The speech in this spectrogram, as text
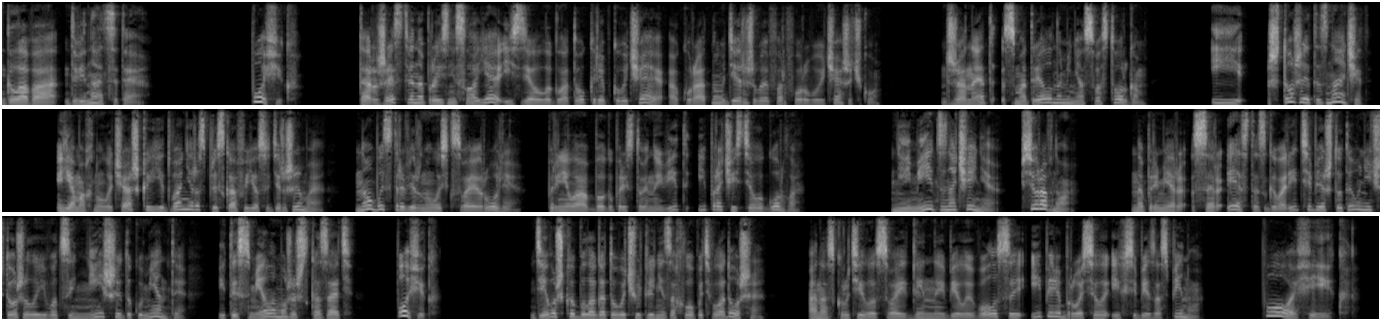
Глава двенадцатая. «Пофиг», — торжественно произнесла я и сделала глоток крепкого чая, аккуратно удерживая фарфоровую чашечку. Джанет смотрела на меня с восторгом. «И что же это значит?» Я махнула чашкой, едва не расплескав ее содержимое, но быстро вернулась к своей роли, приняла благопристойный вид и прочистила горло. «Не имеет значения», все равно. Например, сэр Эстес говорит тебе, что ты уничтожила его ценнейшие документы, и ты смело можешь сказать «пофиг». Девушка была готова чуть ли не захлопать в ладоши. Она скрутила свои длинные белые волосы и перебросила их себе за спину. «Пофиг»,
